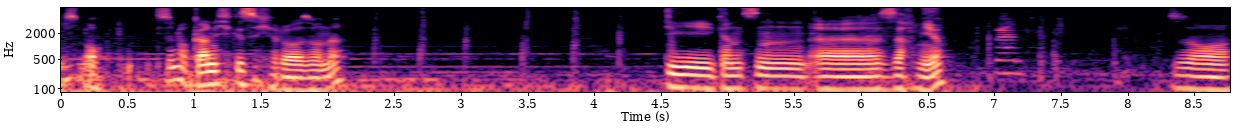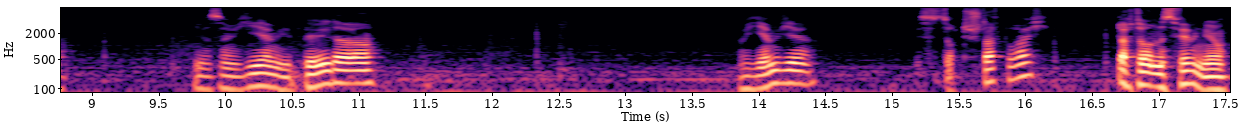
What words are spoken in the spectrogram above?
Die sind, auch, die sind auch gar nicht gesichert oder so, ne? Die ganzen äh, Sachen hier. So. Hier, was haben wir hier? Haben wir Bilder. Aber hier haben wir... Ist es doch der Schlafbereich? Doch, da unten ist Fernbedienung.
